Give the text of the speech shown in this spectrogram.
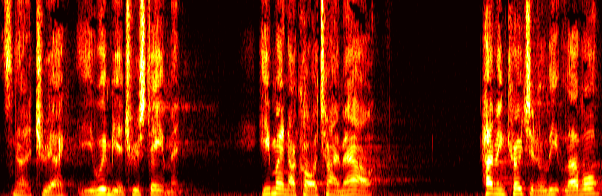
it's not a true act. It wouldn't be a true statement. He might not call a timeout. Having coached at elite level,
